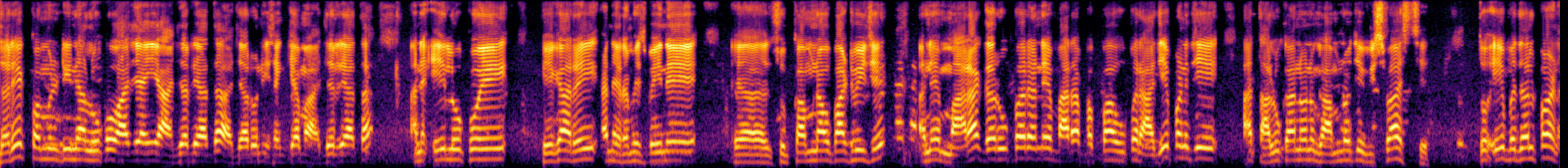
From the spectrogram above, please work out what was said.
દરેક કોમ્યુનિટીના લોકો આજે અહીંયા હાજર રહ્યા હતા, હજારોની સંખ્યામાં હાજર રહ્યા હતા અને એ લોકોએ ભેગા રહી અને રમેશભાઈને શુભકામનાઓ પાઠવી છે. અને મારા ઘર ઉપર અને મારા પપ્પા ઉપર આજે પણ જે આ તાલુકાનો ગામનો જે વિશ્વાસ છે, તો એ બદલ પણ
